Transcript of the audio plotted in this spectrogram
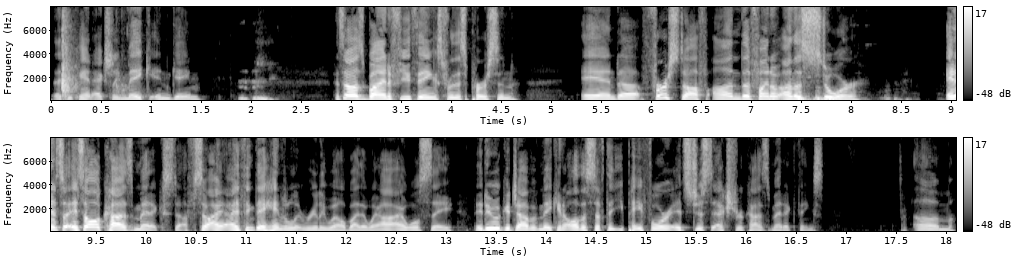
that you can't actually make in game and so i was buying a few things for this person and uh, first off on the final on the store and it's it's all cosmetic stuff. So I, I think they handle it really well. By the way, I, I, will say they do a good job of making all the stuff that you pay for. It's just extra cosmetic things. Um,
